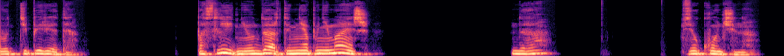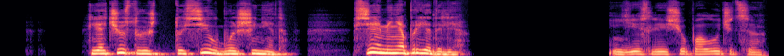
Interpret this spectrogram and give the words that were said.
вот теперь это. Последний удар, ты меня понимаешь? Да. Все кончено. Я чувствую, что сил больше нет. Все меня предали. Если еще получится,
